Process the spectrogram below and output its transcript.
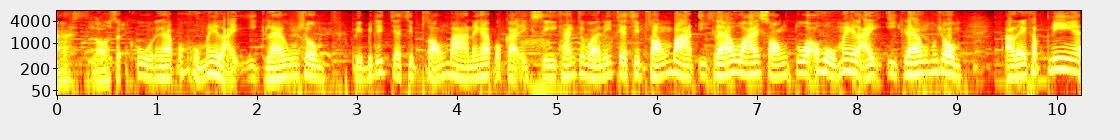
อะรอสักครู่นะครับ โอ้โห ไม่ไหลอีกแล้วคุณผู้ชม ปิดไปที่ 72 บาทนะครับ โอกาสอีก 4 ครั้งจังหวะนี้ 72 บาทอีกแล้ววาย2ตัว โอ้โห ไม่ไหลอีกแล้วคุณผู้ชม อะไรครับเนี่ย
